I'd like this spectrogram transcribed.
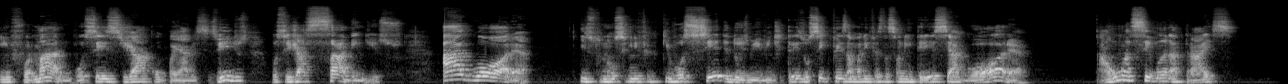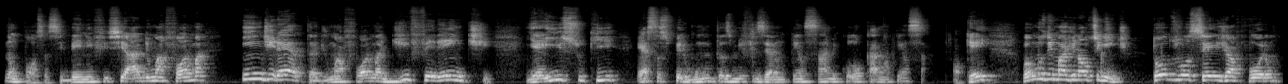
informaram, vocês já acompanharam esses vídeos, vocês já sabem disso. Agora, isso não significa que você de 2023, você que fez a manifestação de interesse agora, há uma semana atrás, não possa se beneficiar de uma forma indireta, de uma forma diferente. E é isso que essas perguntas me fizeram pensar, me colocaram a pensar, ok? Vamos imaginar o seguinte: todos vocês já foram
